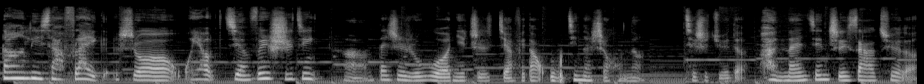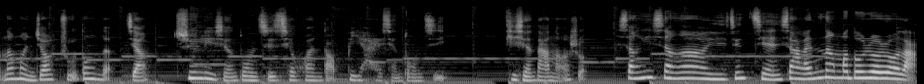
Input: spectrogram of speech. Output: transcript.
当立下 flag 说我要减肥十斤啊，但是如果你只减肥到五斤的时候呢，其实觉得很难坚持下去了，那么你就要主动的将趋利型动机切换到避害型动机，提醒大脑说。想一想啊，已经减下来那么多肉肉了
